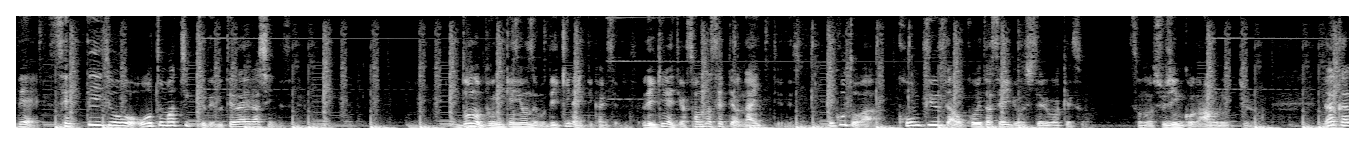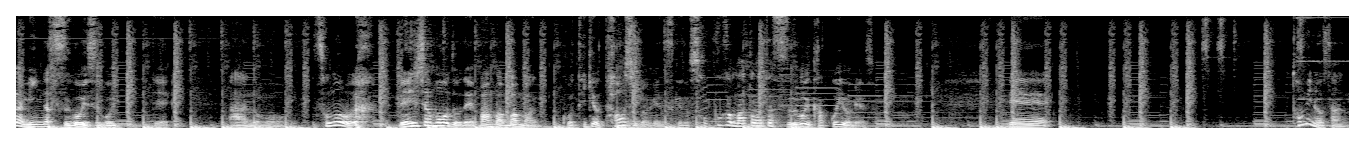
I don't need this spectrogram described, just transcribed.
で設定上オートマチックで撃てないらしいんですね。どの文献読んでもできないって書いてるんですできないっていうかそんな設定はないっていうんですよ。ってことはコンピューターを超えた制御をしてるわけですよ。その主人公のアムロっていうのは。だからみんなすごいすごいって言ってあのその 連射モードでバンバンバンバンこう敵を倒していくわけですけどそこがまたまたすごいかっこいいわけですよ。で富野さん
